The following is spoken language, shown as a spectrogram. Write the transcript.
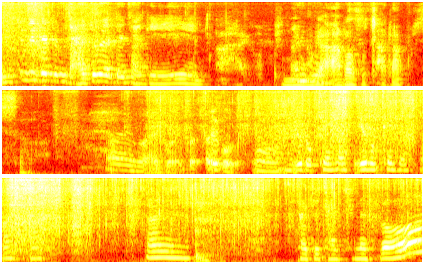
이쪽에다 좀 놔줘야 돼 자기. 아이고 비닐이 알아서 잘하고 있어. 아이고 아이고 아이고 아이고 어, 요렇게 해 요렇게 해. 어, 어. 아유 가지 잘 지냈어?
